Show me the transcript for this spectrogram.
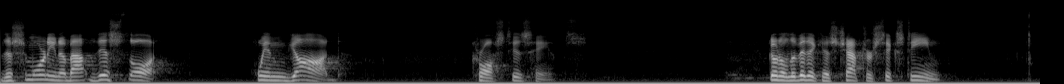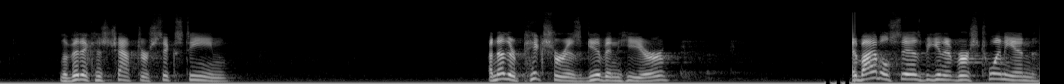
this morning about this thought when God crossed his hands. Go to Leviticus chapter 16. Leviticus chapter 16. Another picture is given here the Bible says, beginning at verse 20, and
